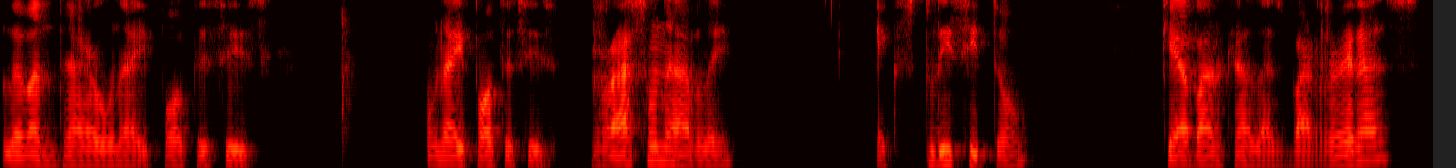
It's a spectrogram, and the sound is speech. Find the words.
levantar una hipótesis, una hipótesis razonable, explícito, que abarca las barreras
